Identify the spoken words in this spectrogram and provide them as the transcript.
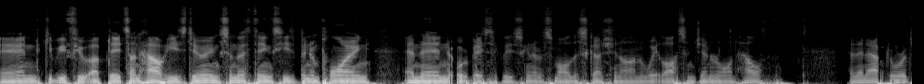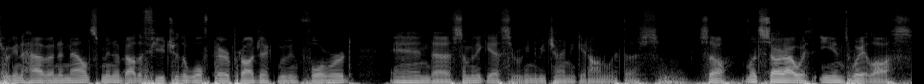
and give you a few updates on how he's doing, some of the things he's been employing, and then we're basically just going to have a small discussion on weight loss in general and health. And then afterwards, we're going to have an announcement about the future of the Wolf Bear Project moving forward and uh, some of the guests that we're going to be trying to get on with us. So, let's start out with Ian's weight loss.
